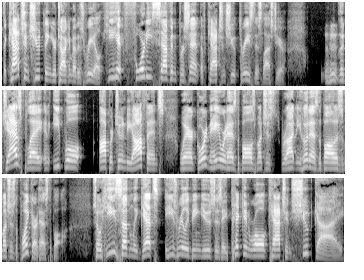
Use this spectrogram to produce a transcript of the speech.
The catch and shoot thing you're talking about is real. He hit 47% of catch and shoot threes this last year. Mhm. The Jazz play an equal opportunity offense where Gordon Hayward has the ball as much as Rodney Hood has the ball as much as the point guard has the ball. So he suddenly gets he's really being used as a pick and roll catch and shoot guy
